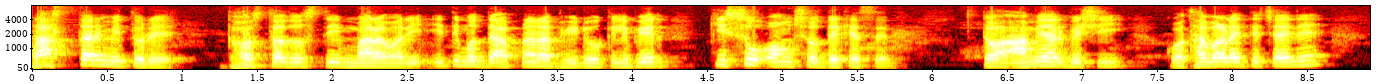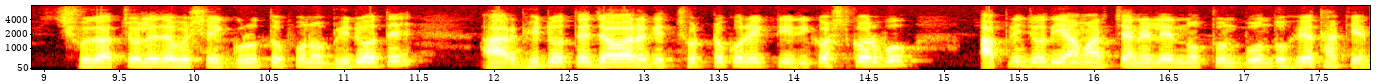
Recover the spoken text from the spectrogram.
রাস্তার ভিতরে ধস্তাধস্তি, মারামারি, ইতিমধ্যে আপনারা ভিডিও ক্লিপের কিছু অংশ দেখেছেন। তো আমি আর বেশি কথা বাড়াইতে চাই না সোজা চলে যাব সেই গুরুত্বপূর্ণ ভিডিওতে। আর ভিডিওতে যাওয়ার আগে ছোট্ট করে একটি রিকোয়েস্ট করব। আপনি যদি আমার চ্যানেলে নতুন বন্ধু হয়ে থাকেন,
